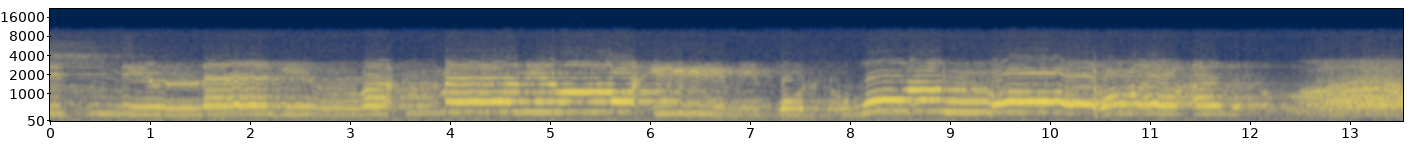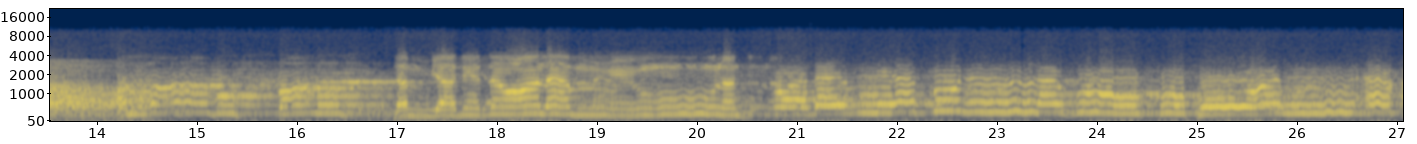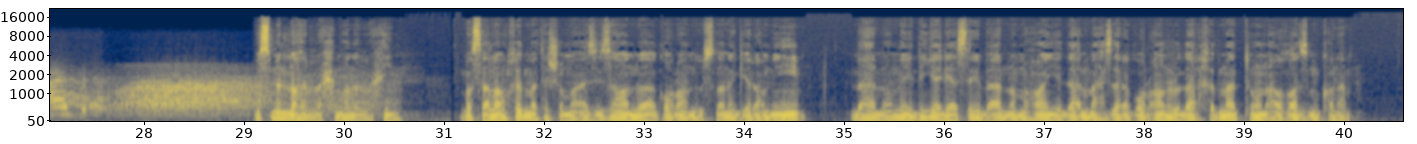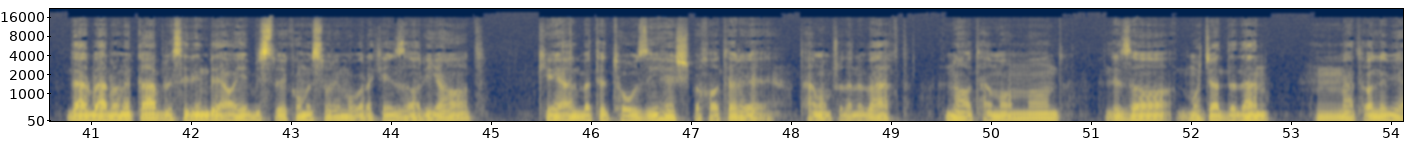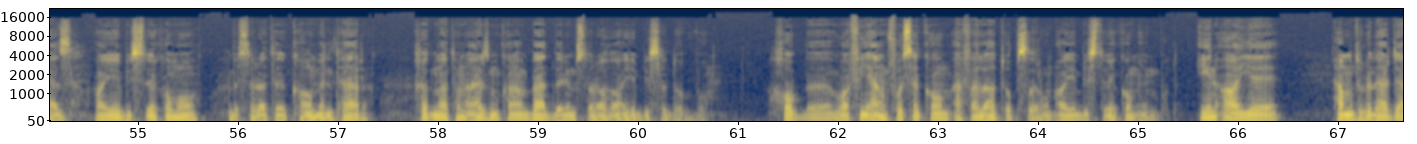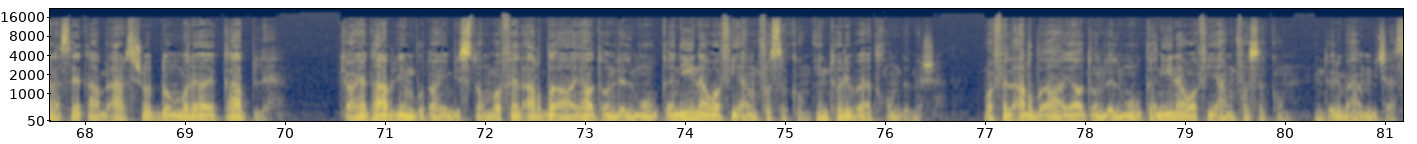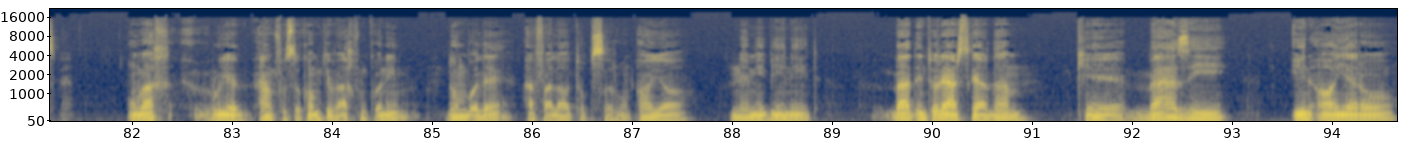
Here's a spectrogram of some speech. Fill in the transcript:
يلد ولم يولد. ولم يكن له كفوا أحد. بسم الله الرحمن الرحیم. با سلام خدمت شما عزیزان و قرآن دوستان گرامی. برنامه دیگری از سری برنامه های در محضر قرآن رو در خدمتتون آغاز می‌کنم. در برنامه قبل رسیدیم به آیه 21 سوره مبارکه زاریات. که البته توضیحش به خاطر تمام شدن وقت ناتمام ماند. لذا مجددا مطالبی از آیه 21 رو به صورت کاملتر خدمتون عرض می‌کنم. بعد بریم سراغ آیه 22 خب و فی انفسکم افلا تبصرون. آیه 21 این بود. این آیه همونطور که در جلسه قبل عرض شد دنباله آیه قبله. که آیه قبل این بود آیه بیستم. و فی الارض آیات للموقنین و فی انفسکم. اینطوری باید خونده بشه. و فی الارض آیات للموقنین و فی انفسکم. اینطوری به هم میچسبه. اون وقت روی انفسکم که وقف می‌کنیم دنباله افلا تبصرون. آیا نمی‌بینید؟ بعد اینطوری عرض کردم که بعضی این آیه رو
